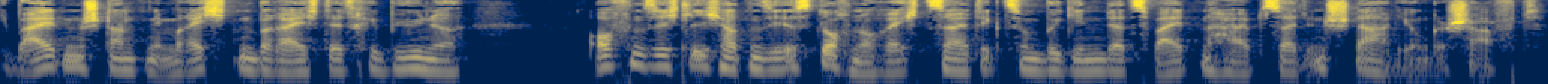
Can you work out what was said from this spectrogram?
Die beiden standen im rechten Bereich der Tribüne. Offensichtlich hatten sie es doch noch rechtzeitig zum Beginn der zweiten Halbzeit ins Stadion geschafft.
